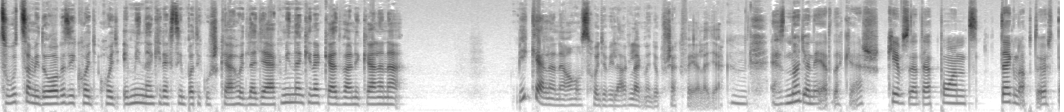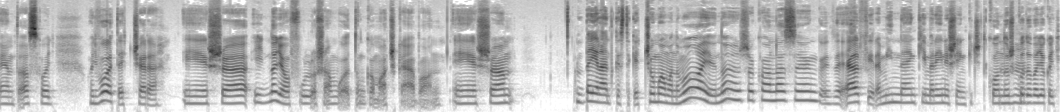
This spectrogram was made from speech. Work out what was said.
cucc, ami dolgozik, hogy, hogy én mindenkinek szimpatikus kell, hogy legyek, mindenkinek kedvelni kellene. Mi kellene ahhoz, hogy a világ legnagyobb seggfeje legyek? Ez nagyon érdekes. Képzeld el, pont tegnap történt az, hogy, hogy volt egy csere, és így nagyon fullosan voltunk a macskában, és bejelentkeztek egy csomó, mondom, hogy nagyon sokan leszünk, elfére mindenki, mert én is én kicsit gondoskodó uh-huh. vagyok, hogy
